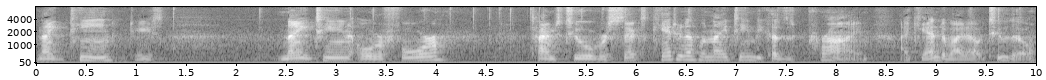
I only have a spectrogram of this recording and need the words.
19, jeez. 19 over 4 times 2 over 6. Can't do nothing with 19 because it's prime. I can divide out 2 though.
